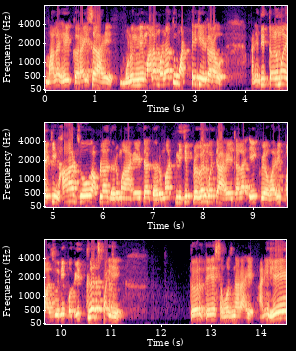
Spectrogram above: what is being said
मला हे करायचं आहे. म्हणून मी मला मनातून वाटते की हे करावं. आणि ती तळमळ आहे की हा जो आपला धर्म आहे त्या धर्मातली जी प्रगल्भता आहे त्याला एक व्यावहारिक बाजूने बघितलंच पाहिजे. तर ते समजणार आहे. आणि हे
